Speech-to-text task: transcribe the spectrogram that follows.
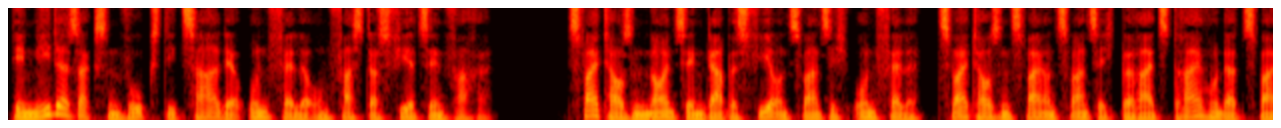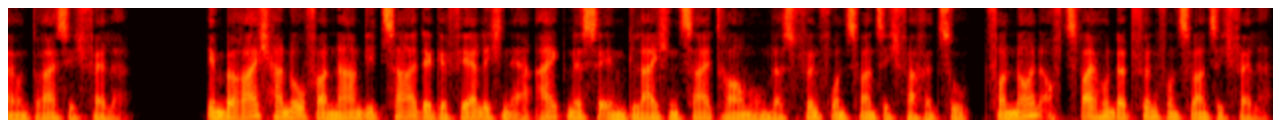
In Niedersachsen wuchs die Zahl der Unfälle um fast das 14-fache. 2019 gab es 24 Unfälle, 2022 bereits 332 Fälle. Im Bereich Hannover nahm die Zahl der gefährlichen Ereignisse im gleichen Zeitraum um das 25-fache zu, von 9 auf 225 Fälle.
